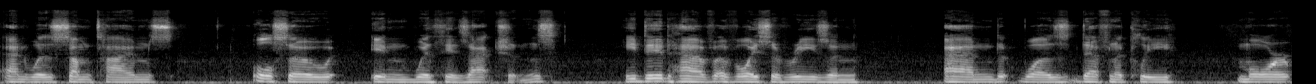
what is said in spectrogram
and was sometimes also in with his actions, he did have a voice of reason and was definitely more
